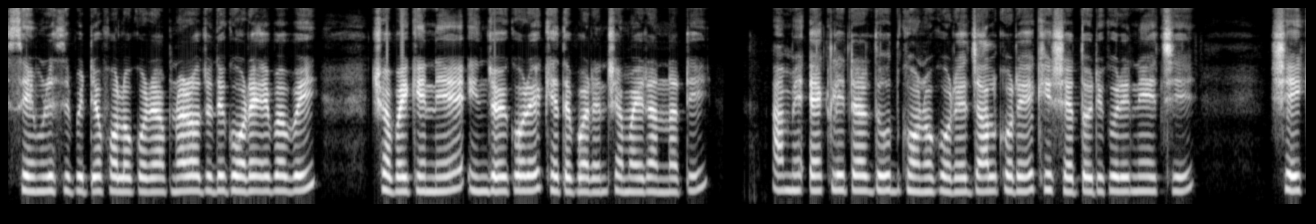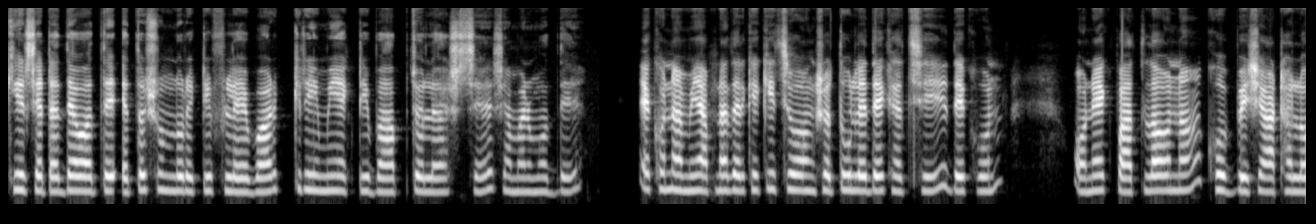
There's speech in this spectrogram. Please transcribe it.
সেম রেসিপিটা ফলো করে আপনারাও যদি ঘরে এভাবেই সবাইকে নিয়ে এনজয় করে খেতে পারেন সেমাই রান্নাটি। আমি এক লিটার দুধ ঘন করে জাল করে খিরসা তৈরি করে নিয়েছি। সেই খিরসাটা দেওয়াতে এত সুন্দর একটি ফ্লেভার ক্রিমি একটি ভাব চলে আসছে শ্যামার মধ্যে। এখন আমি আপনাদেরকে কিছু অংশ তুলে দেখাচ্ছি। দেখুন, অনেক পাতলাও না, খুব বেশি আঠালো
